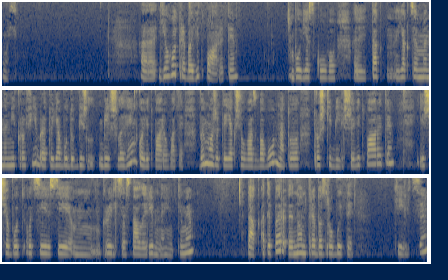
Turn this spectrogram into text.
Ось. Е, Його треба відпарити обов'язково. Е, Так як це в мене мікрофібра, то я буду більш більш легенько відпарювати. Ви можете, якщо у вас бавовна, то трошки більше відпарити, і щоб оці всі крильця стали рівненькими. Так, а тепер е, нам треба зробити тільце.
